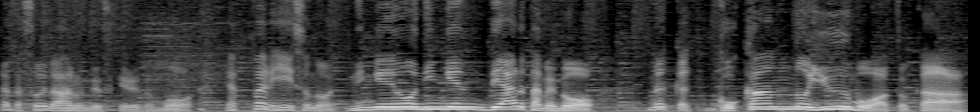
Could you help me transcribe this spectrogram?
なんかそういうのあるんですけれども、やっぱりその人間を人間であるための、なんか五感のユーモアとか、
